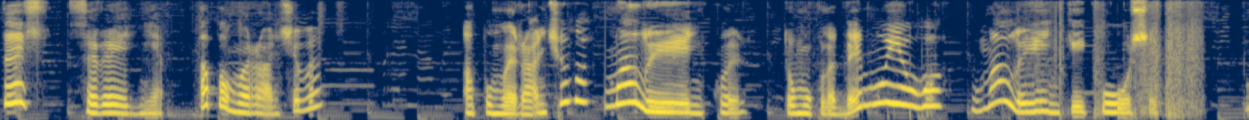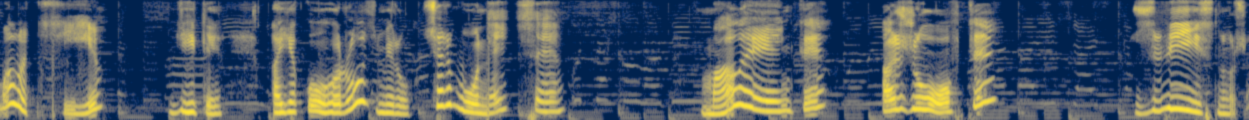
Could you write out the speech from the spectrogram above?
Теж середнє, а помаранчеве? А помаранчеве маленьке. Тому кладемо його в маленький кошик. Молодці. Діти, а якого розміру червоне яйце? Маленьке, а жовте? Звісно ж,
